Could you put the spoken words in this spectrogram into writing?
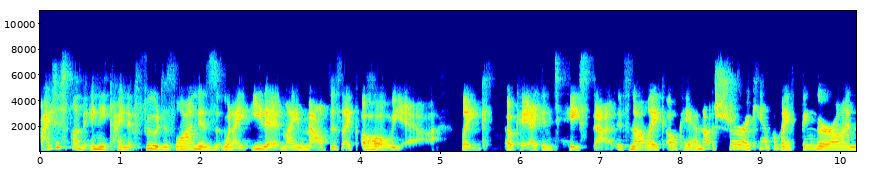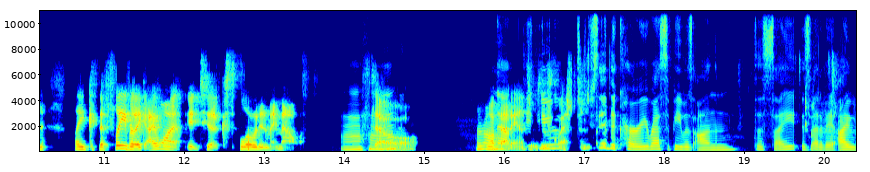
I just love any kind of food as long as when I eat it, my mouth is like, oh yeah. Like, okay, I can taste that. It's not like, okay, I'm not sure. I can't put my finger on like the flavor. Like I want it to explode in my mouth. Mm-hmm. So I don't know if now, that answers you, this question. Did you say the curry recipe was on the site? Is that available? I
